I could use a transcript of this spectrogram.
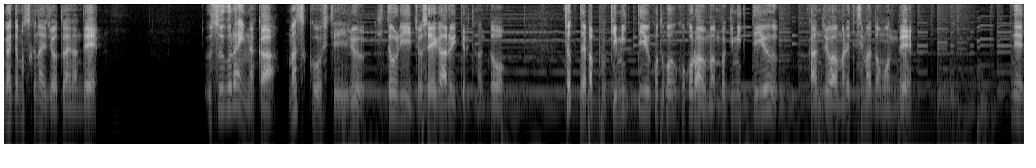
街灯も少ない状態なんで薄暗い中マスクをしている一人女性が歩いてるとなるとちょっとやっぱ不気味っていうこと心は、ま、不気味っていう感情は生まれてしまうと思うんでで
